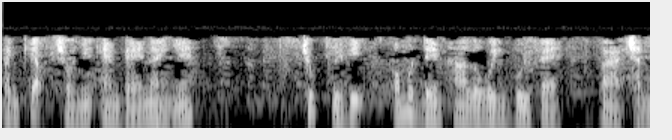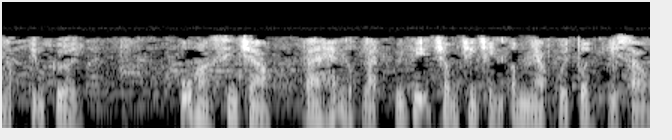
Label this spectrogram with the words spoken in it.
bánh kẹo cho những em bé này nhé. Chúc quý vị có một đêm Halloween vui vẻ và tràn ngập tiếng cười. Vũ Hoàng xin chào và hẹn gặp lại quý vị trong chương trình âm nhạc cuối tuần kỳ sau.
